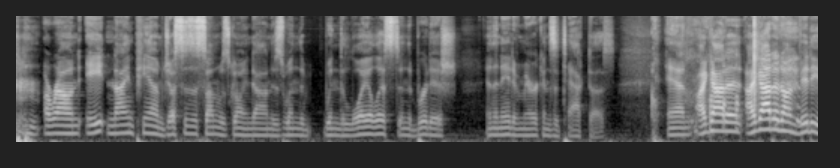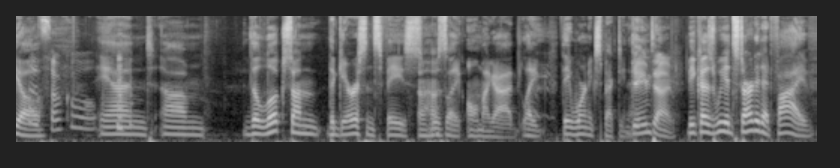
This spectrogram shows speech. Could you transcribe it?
around eight nine p.m., just as the sun was going down, is when the when the loyalists and the British and the Native Americans attacked us. And I got it. I got it on video That's so cool. and um, the looks on the garrison's face Uh-huh. was like, "Oh my god!" Like they weren't expecting it Game time. because we had started at five,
